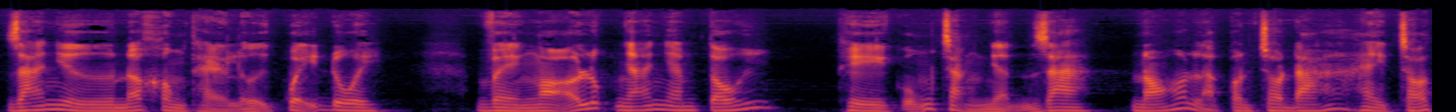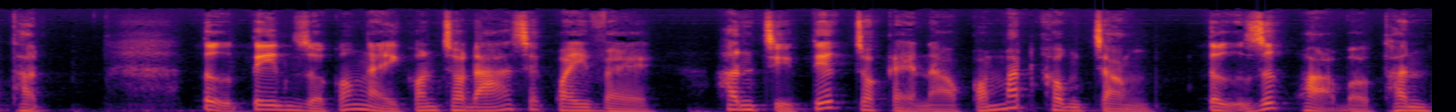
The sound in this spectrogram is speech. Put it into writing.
Giá như nó không thể lưỡi quẫy đuôi. Về ngõ lúc nhá nhem tối, Thì cũng chẳng nhận ra Nó là con chó đá hay chó thật. Tự tin rồi có ngày con chó đá sẽ quay về, Hân chỉ tiếc cho kẻ nào có mắt không chồng, Tự dứt họa vào thân.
